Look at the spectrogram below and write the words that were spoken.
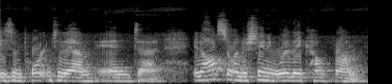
is important to them, and, uh, and also understanding where they come from.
